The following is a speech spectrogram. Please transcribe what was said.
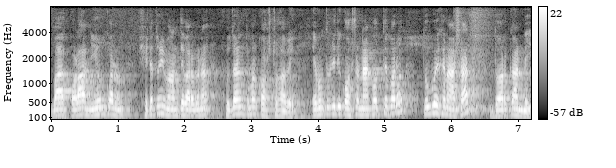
বা কড়া নিয়মকানুন, সেটা তুমি মানতে পারবে না। সুতরাং তোমার কষ্ট হবে। এবং তুমি যদি কষ্ট না করতে পারো তবু এখানে আসার দরকার নেই।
